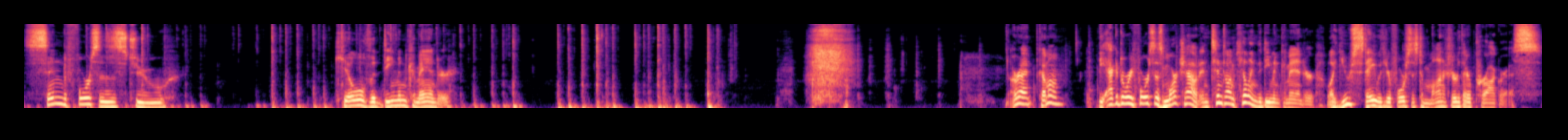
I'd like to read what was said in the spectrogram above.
Send forces to kill the demon commander. Alright, come on. The Agadori forces march out intent on killing the demon commander, while you stay with your forces to monitor their progress.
